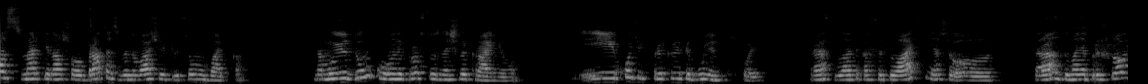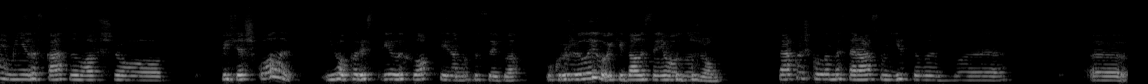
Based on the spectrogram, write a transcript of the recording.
зараз смерті нашого брата звинувачують усьому батька. На мою думку, вони просто знайшли крайнього і хочуть прикрити булінг в школі. Раз була така ситуація, що Тарас до мене прийшов і мені розказував, що після школи його перестріли хлопці на мотоциклах, окружили його і кидалися на нього з ножом. Також, коли ми з Тарасом їздили в е,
